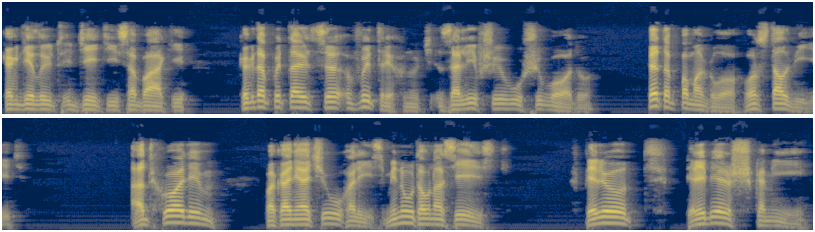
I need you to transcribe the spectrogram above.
как делают дети и собаки, когда пытаются вытряхнуть залившую уши воду. Это помогло, он стал видеть. «Отходим, пока не очухались, минута у нас есть. Вперед, перебежками!»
